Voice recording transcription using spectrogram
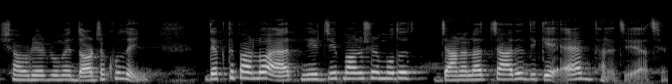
শাহরিয়ার রুমের দরজা খুলেই দেখতে পারল আয়াত নির্জীব মানুষের মতো জানালার চাঁদের দিকে এক ধানে চেয়ে আছেন।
